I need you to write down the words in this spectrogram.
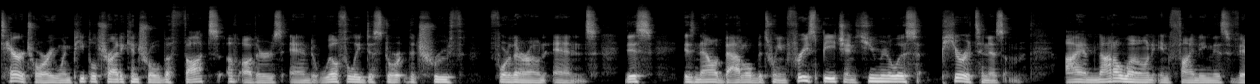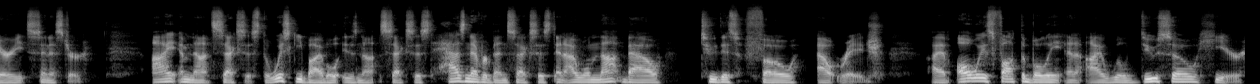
territory when people try to control the thoughts of others and willfully distort the truth for their own ends. This is now a battle between free speech and humorless puritanism. I am not alone in finding this very sinister. I am not sexist. The Whiskey Bible is not sexist, has never been sexist, and I will not bow to this faux outrage. I have always fought the bully, and I will do so here.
